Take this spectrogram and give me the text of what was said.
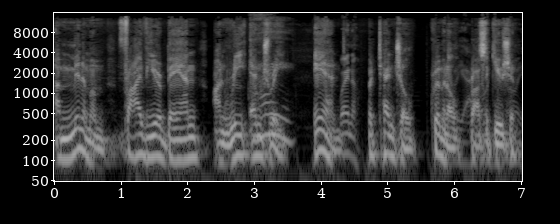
a minimum five year ban on re entry and potential criminal oh, prosecution.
